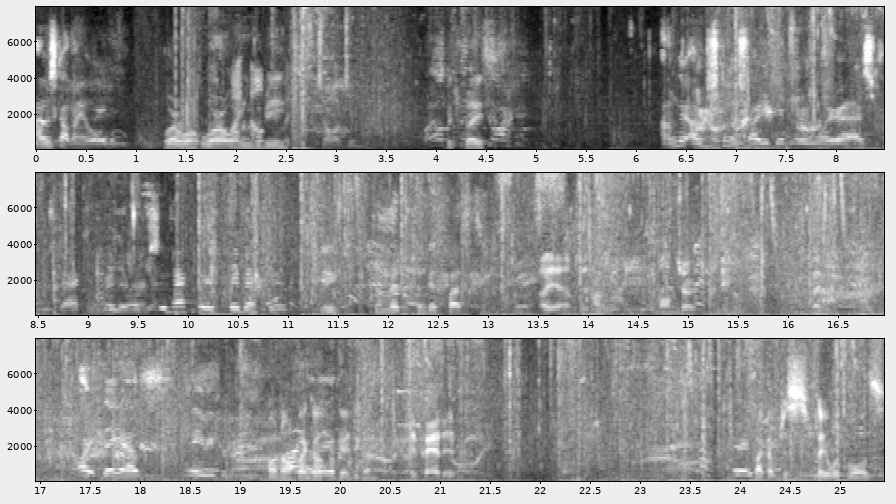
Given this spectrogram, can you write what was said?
I just got my ult. Where, where, where I My want him to be? ultimate is charging. Which place? I'm gonna, I'm just gonna try to get their Moira as she comes back for the verse. Stay back here. Stay back here. Okay, don't get, don't get fast. Oh yeah, I'm just small charge. Alright, they have Mei Reaper now. Oh no, back up. Okay, they got it. They've had it. Back up. Just play with walls.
